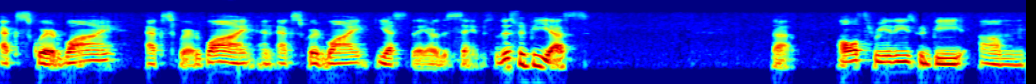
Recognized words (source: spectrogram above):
x squared y, x squared y, and x squared y, yes, they are the same. So this would be yes that all three of these would be um,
